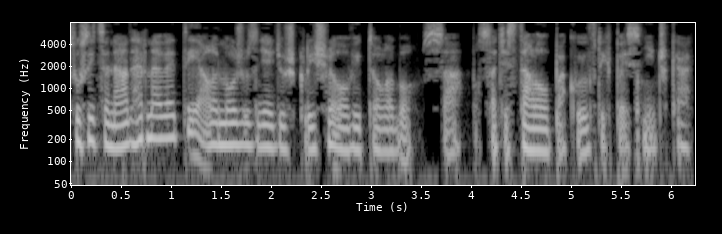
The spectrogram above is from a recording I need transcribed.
sú síce nádherné vety, ale môžu znieť už klišelovito, lebo sa v podstate stále opakujú v tých pesničkách.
